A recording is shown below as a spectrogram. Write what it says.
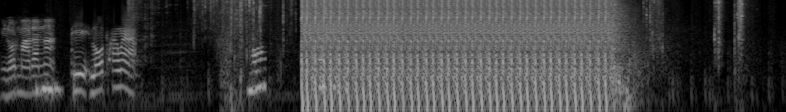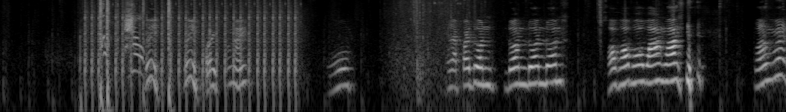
มีรถมาด้านหน้า พี่รถข้างหน้า Help! เฮ้ย เฮ้ยเฮ้ยตรงไหน โอ้อยากไปดวนดวนดวนดวนพอพอพอวางวางวางเพื่อน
